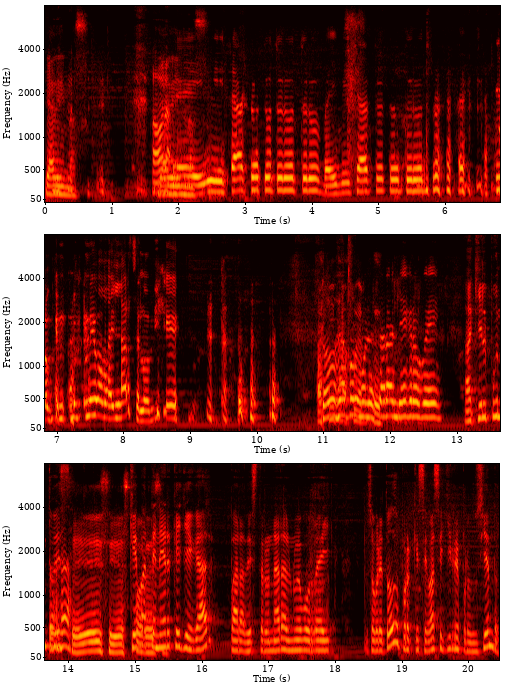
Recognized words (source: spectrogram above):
Ya dinos. Ahora. Baby shark, baby shark. Lo que, lo que no iba a bailar, se lo dije. Todo sea por molestar al negro, güey. aquí el punto es Sí, sí, es ¿Qué va a eso. tener que llegar para destronar al nuevo rey? Sobre todo porque se va a seguir reproduciendo.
